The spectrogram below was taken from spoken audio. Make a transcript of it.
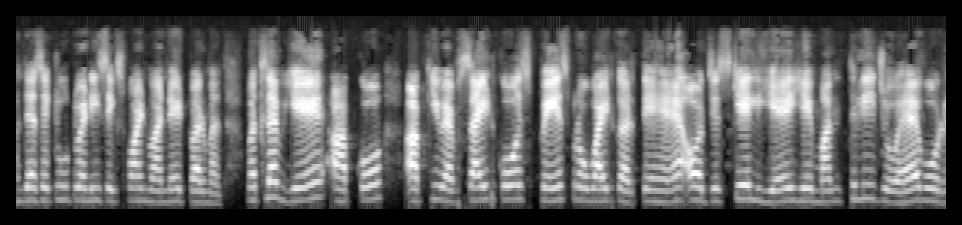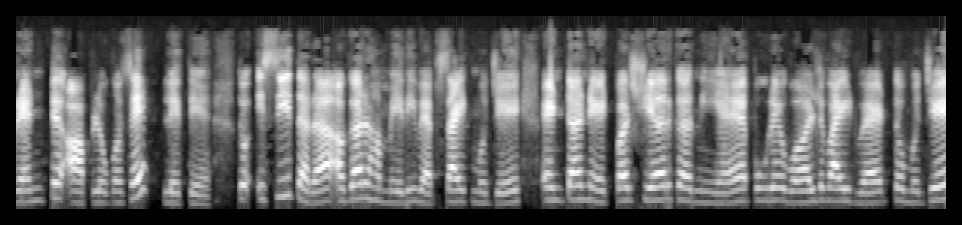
जैसे 226.18 पर मंथ मतलब ये आपको, आपकी वेबसाइट को स्पेस प्रोवाइड करते हैं और जिसके लिए ये मंथली जो है वो रेंट आप लोगों से लेते हैं। तो इसी तरह अगर हम मेरी वेबसाइट मुझे इंटरनेट पर शेयर करनी है पूरे वर्ल्ड वाइड वेब तो मुझे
